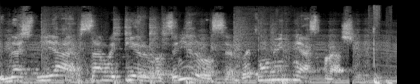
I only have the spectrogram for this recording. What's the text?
Значит, я самый первый вакцинировался, поэтому меня спрашивают.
